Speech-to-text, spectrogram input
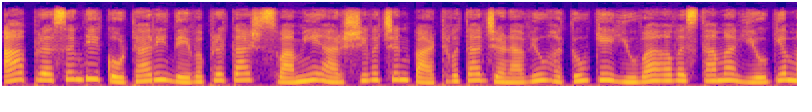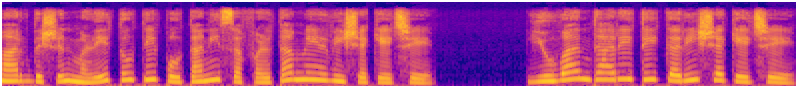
આ પ્રસંગે કોઠારી દેવપ્રકાશ સ્વામીએ આર્શિવચન પાઠવતા જણાવ્યું હતું કે યુવા અવસ્થામાં યોગ્ય માર્ગદર્શન મળે તો તે પોતાની સફળતા મેળવી શકે છે. યુવાન ધારે તે કરી શકે છે.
